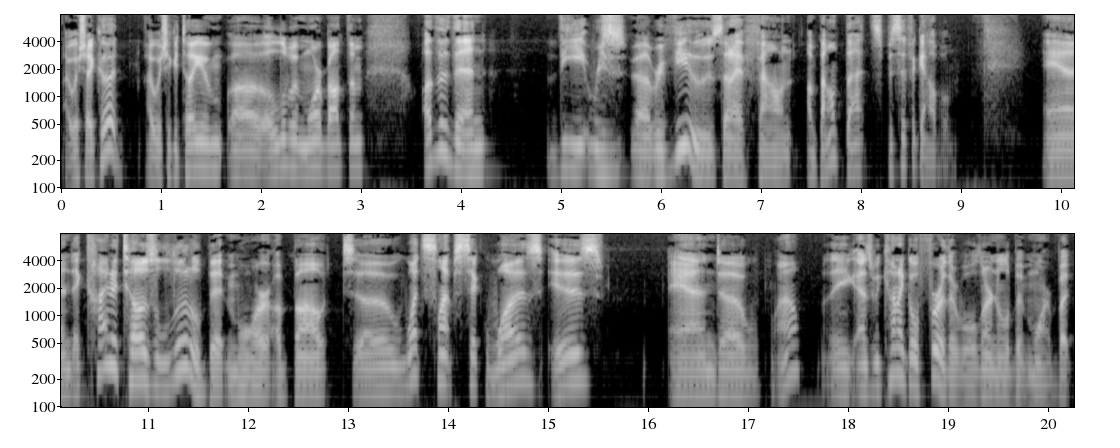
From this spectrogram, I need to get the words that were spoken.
I wish I could. I wish I could tell you uh, a little bit more about them, other than the res- uh, reviews that I've found about that specific album. And it kind of tells a little bit more about uh, what Slapstick was, is, and, uh, well, as we kind of go further, we'll learn a little bit more. But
